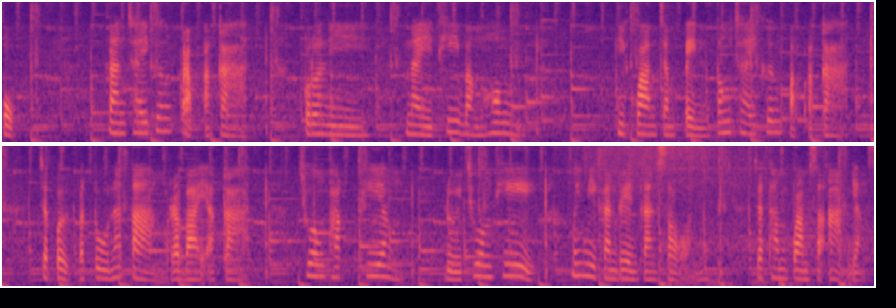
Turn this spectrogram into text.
6. การใช้เครื่องปรับอากาศ กรณีในที่บางห้อง มีความจำเป็นต้องใช้เครื่องปรับอากาศ จะเปิดประตูหน้าต่างระบายอากาศ ช่วงพักเที่ยง หรือช่วงที่ไม่มีการเรียนการสอน จะทำความสะอาดอย่างส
